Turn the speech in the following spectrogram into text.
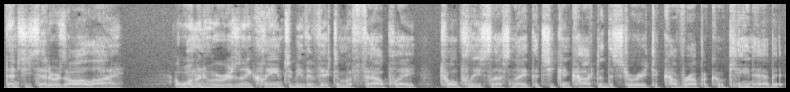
Then she said it was all a lie. A woman who originally claimed to be the victim of foul play told police last night that she concocted the story to cover up a cocaine habit.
